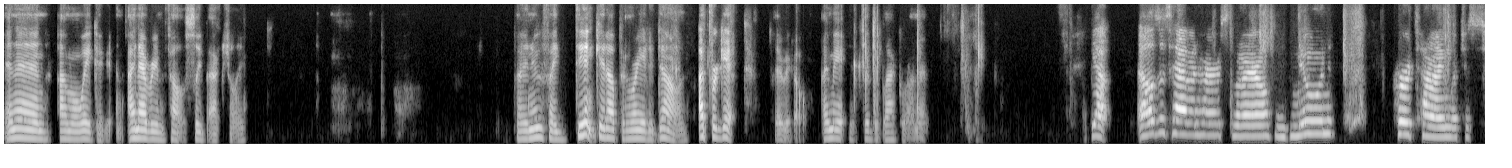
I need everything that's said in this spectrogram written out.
And then I'm awake again. I never even fell asleep actually. But I knew if I didn't get up and write it down, I'd forget. There we go. I may put the black on it. Yeah, Elsa's having hers tomorrow, noon her time, which is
